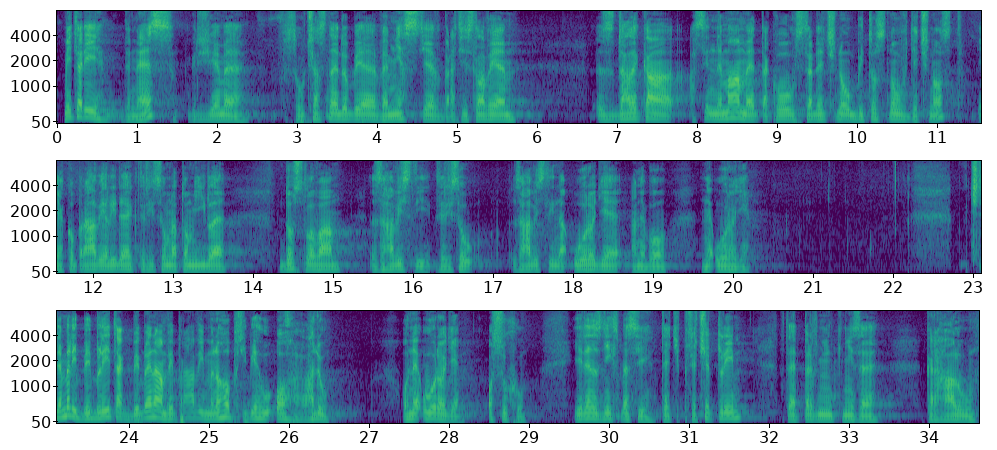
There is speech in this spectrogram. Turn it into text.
My tady dnes, když žijeme v současné době ve městě, v Bratislavě, zdaleka asi nemáme takovou srdečnou bytostnou vděčnost, jako právě lidé, kteří jsou na tom jídle doslova závislí, kteří jsou závislí na úrodě anebo neúrodě. Čteme-li Bibli, tak Bible nám vypráví mnoho příběhů o hladu, o neúrodě, o suchu. Jeden z nich jsme si teď přečetli v té první knize králů.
